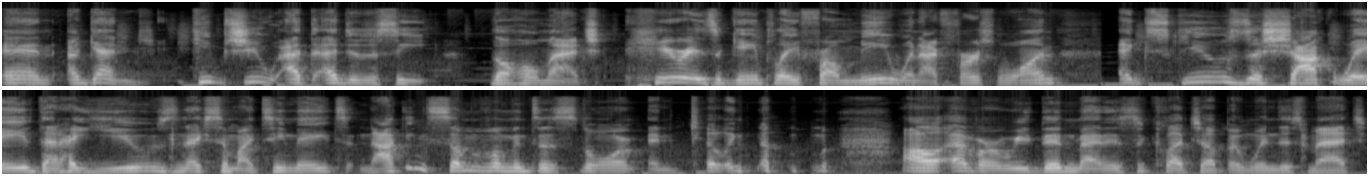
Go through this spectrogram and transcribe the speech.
And again, keeps you at the edge of the seat the whole match. Here is a gameplay from me when I first won excuse the shockwave that I used next to my teammates, knocking some of them into the storm and killing them. However, we did manage to clutch up and win this match.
